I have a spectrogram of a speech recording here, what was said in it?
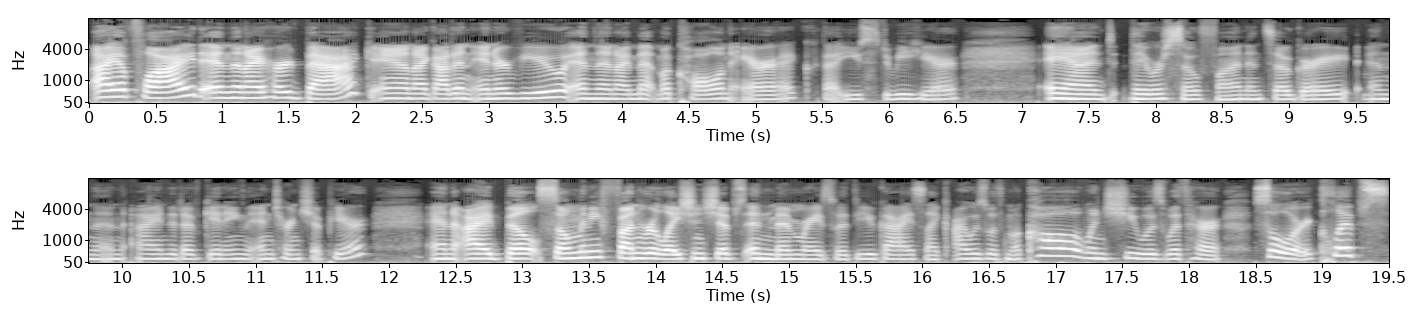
I applied and then I heard back and I got an interview and then I met McCall and Eric that used to be here and they were so fun and so great. And then I ended up getting the internship here, and I built so many fun relationships and memories with you guys. Like I was with McCall when she was with her solar eclipse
